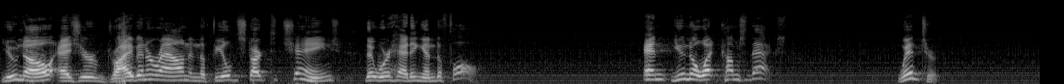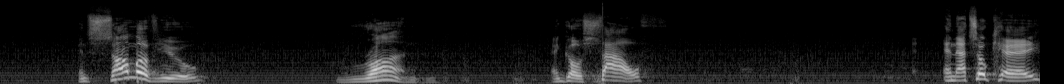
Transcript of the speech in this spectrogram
You know, as you're driving around and the fields start to change, that we're heading into fall. And you know what comes next winter. And some of you run and go south and that's okay.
